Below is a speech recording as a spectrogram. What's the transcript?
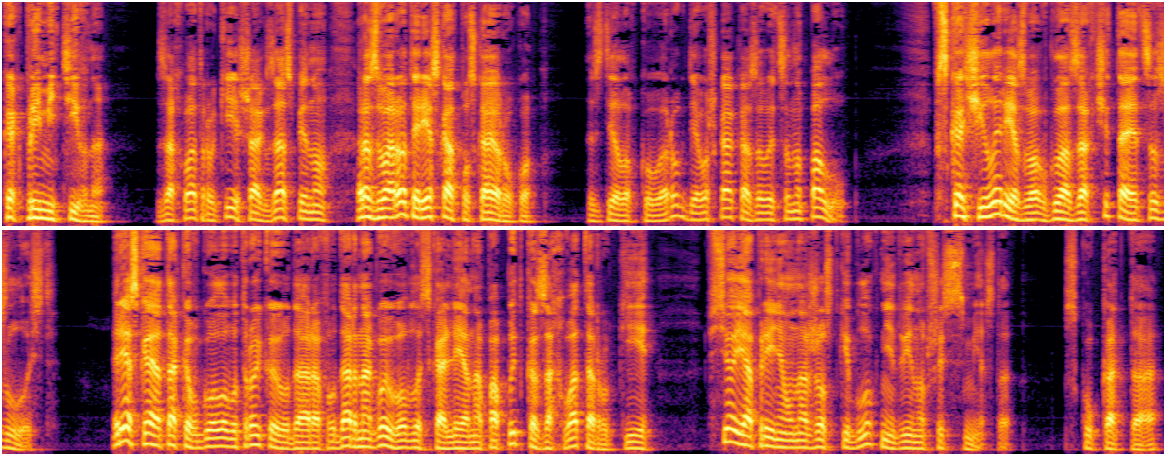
как примитивно! Захват руки, шаг за спину, разворот и резко отпускаю руку. Сделав кувырок, девушка оказывается на полу. Вскочила резво, в глазах читается злость. Резкая атака в голову, тройкой ударов, удар ногой в область колена, попытка захвата руки. Все я принял на жесткий блок, не двинувшись с места. Скукота.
